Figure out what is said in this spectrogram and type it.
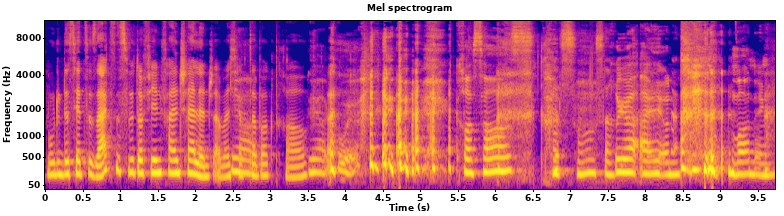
wo du das jetzt so sagst, es wird auf jeden Fall ein Challenge, aber ich Ja. habe da Bock drauf. Ja, cool. Croissants, Croissants, Rührei und Morning.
